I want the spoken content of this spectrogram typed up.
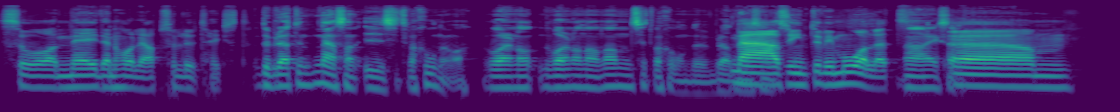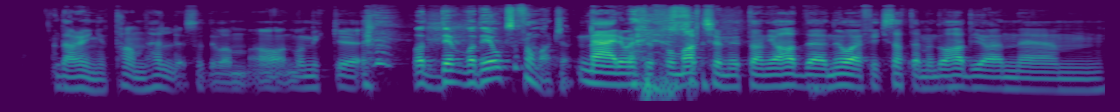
så nej, den håller jag absolut högst. Du bröt inte näsan i situationen va? Var det, någon, var det någon annan situation du bröt Nej, näsan? alltså inte vid målet. Ja, exakt. Ehm, Där har jag ingen tand heller, så det var, ja, det var mycket... Var det, var det också från matchen? Nej, det var inte från matchen, utan jag hade, nu har jag fixat det, men då hade jag en, ehm,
